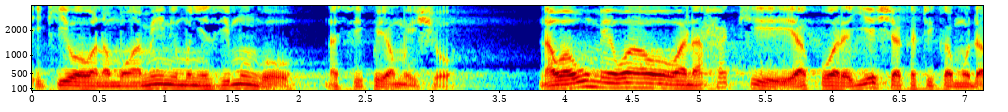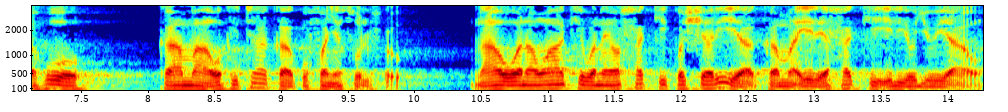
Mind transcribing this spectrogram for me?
ikiwa wanamwamini Mwenyezi Mungu na siku ya mwisho na waume wao wana haki ya kuwarejesha katika muda huo kama wakitaka kufanya sulhu nao wanawake wanayo haki kwa sharia kama ile haki iliyo juu yao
